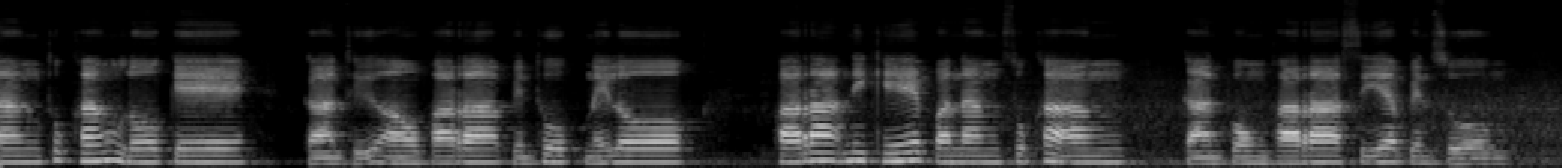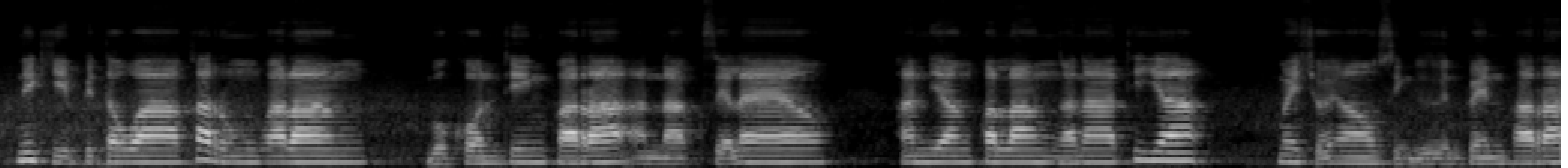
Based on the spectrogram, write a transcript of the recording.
นังทุกขังโลเก การถือเอาภาระเป็นทุกข์ในโลก ภาระนิเคปนังสุขัง การปงภาระเสียเป็นสุข นิคิปิตวาคารุงพลัง บุคคลทิ้งภาระอันหนักเสียแล้ว อันยังพลังอนาทิยะ ไม่ช่วยเอาสิ่งอื่นเป็นภาระ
